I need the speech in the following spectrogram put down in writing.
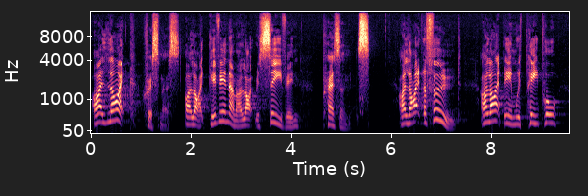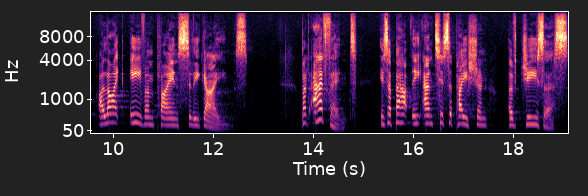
I like Christmas. I like giving and I like receiving presents. I like the food. I like being with people I like even playing silly games. But Advent is about the anticipation of Jesus,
